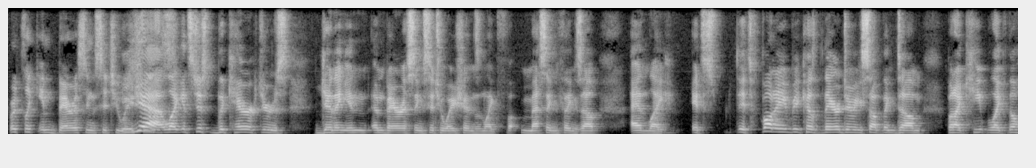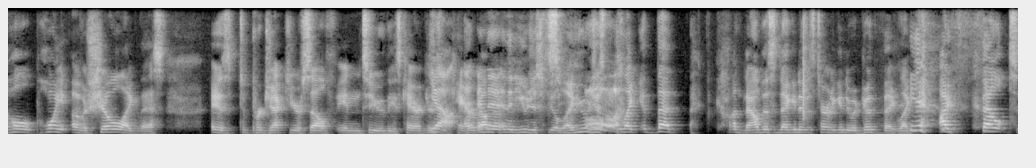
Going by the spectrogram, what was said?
Or it's like embarrassing situations. Yeah, like it's just the characters getting in embarrassing situations and like f- messing things up, and like it's it's funny because they're doing something dumb. But I keep like the whole point of a show like this is to project yourself into these characters yeah, and care and, about and then them. and then you just feel So like you "Oh." just like that. God, now this negative is turning into a good thing. Like yeah, I felt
